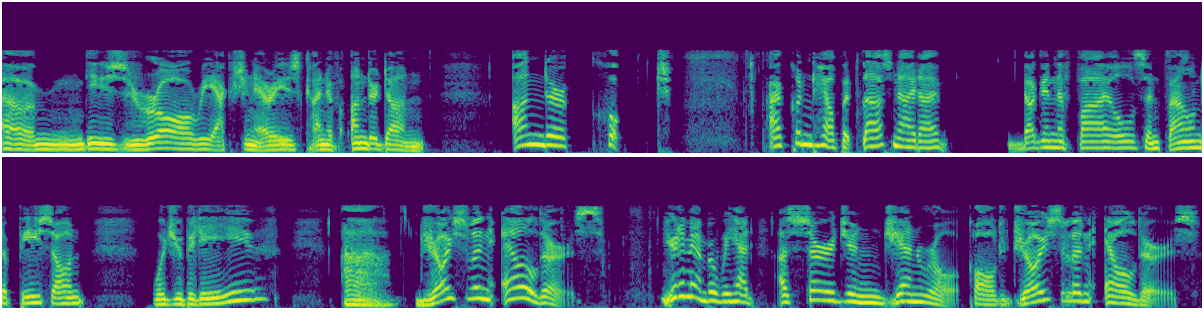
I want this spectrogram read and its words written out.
um, these raw reactionaries kind of underdone, undercooked. I couldn't help it. Last night I dug in the files and found a piece on, would you believe, uh, Joycelyn Elders. You remember we had a Surgeon General called Joycelyn Elders.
